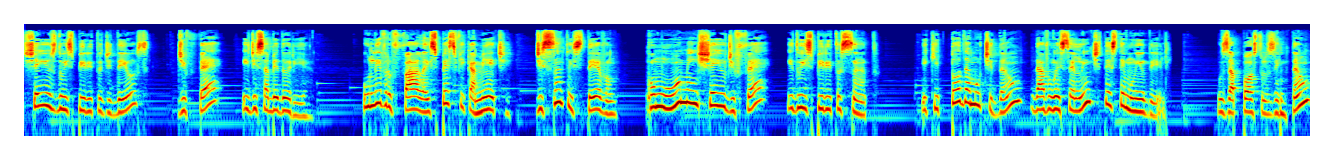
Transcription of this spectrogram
cheios do Espírito de Deus, de fé e de sabedoria. O livro fala especificamente de Santo Estevão como um homem cheio de fé e do Espírito Santo, e que toda a multidão dava um excelente testemunho dele. Os apóstolos então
